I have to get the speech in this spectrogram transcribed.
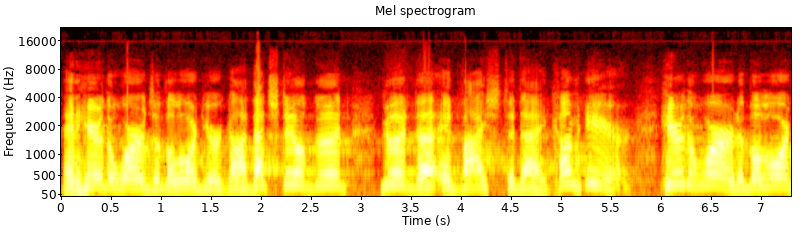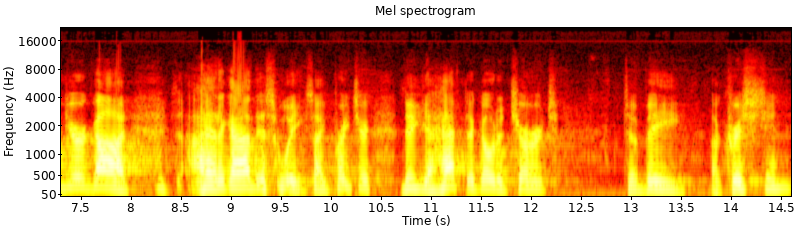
and hear the words of the Lord your God. That's still good, good uh, advice today. Come here. Hear the word of the Lord your God. I had a guy this week say, Preacher, do you have to go to church to be a Christian?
